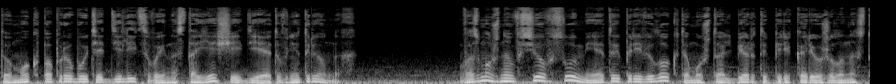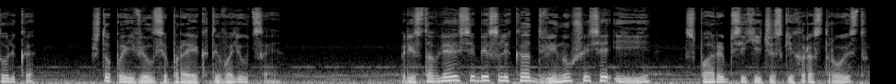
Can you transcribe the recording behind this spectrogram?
то мог попробовать отделить свои настоящие идеи от внедренных. Возможно, все в сумме это и привело к тому, что Альберта перекорежило настолько, что появился проект «Эволюция». Представляю себе слегка двинувшийся ИИ с парой психических расстройств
